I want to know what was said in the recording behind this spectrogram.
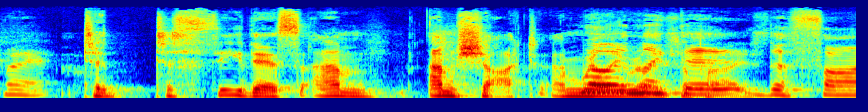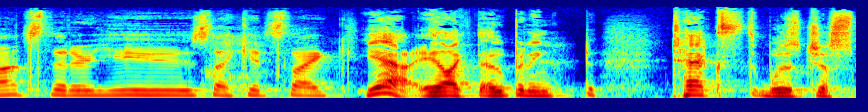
right. To to see this, I'm I'm shocked. I'm well, really really like surprised. the the fonts that are used, like it's like yeah, it- like the opening text was just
